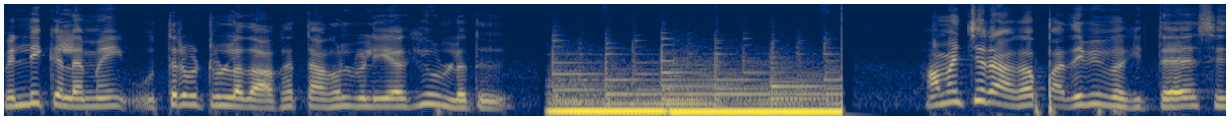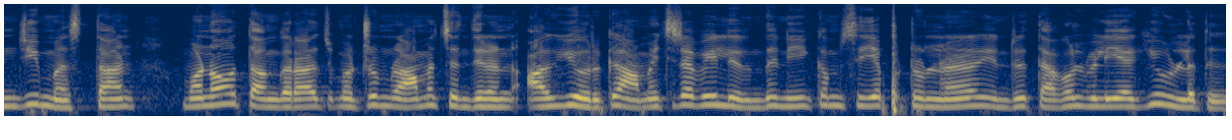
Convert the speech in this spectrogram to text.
வெள்ளிக்கிழமை உத்தரவிட்டுள்ளதாக தகவல் வெளியாகியுள்ளது. அமைச்சராக பதவி வகித்த செஞ்சி மஸ்தான் மனோ தங்கராஜ் மற்றும் ராமச்சந்திரன் ஆகியோருக்கு அமைச்சரவையில் இருந்து நீக்கம் செய்யப்பட்டுள்ளனர் என்று தகவல் வெளியாகியுள்ளது.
